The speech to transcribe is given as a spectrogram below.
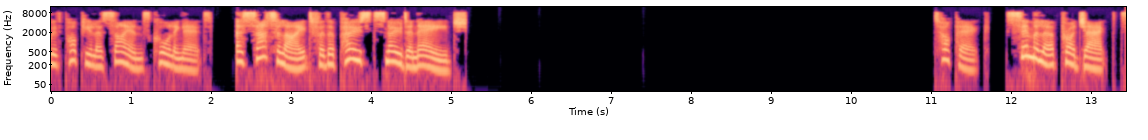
with Popular Science calling it, "...a satellite for the post-Snowden age." Topic Similar projects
